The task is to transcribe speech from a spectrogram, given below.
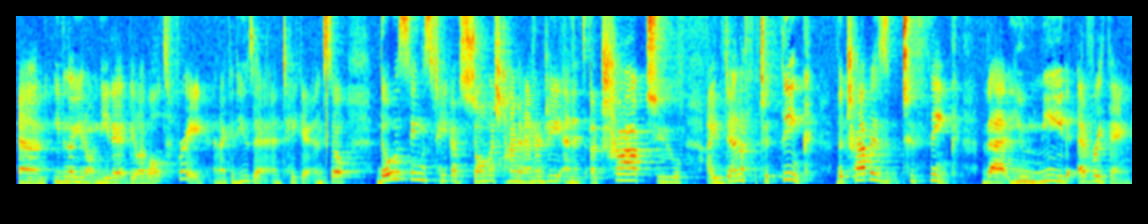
and even though you don't need it, be like, well, it's free and I could use it and take it. And so those things take up so much time and energy and it's a trap to identify, to think. The trap is to think that you need everything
